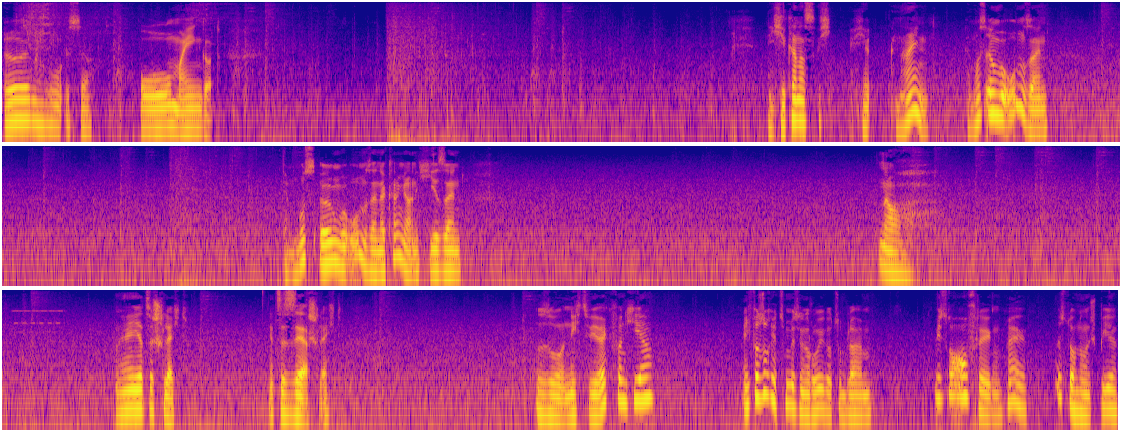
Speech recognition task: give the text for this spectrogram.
Irgendwo ist er. Oh mein Gott. Nee, hier kann das... Ich, hier... Nein. Er muss irgendwo oben sein. Der muss irgendwo oben sein. Der kann gar nicht hier sein. Oh. Nee, jetzt ist schlecht. Jetzt ist sehr schlecht. So, nichts wie weg von hier. Ich versuche jetzt ein bisschen ruhiger zu bleiben. Wieso aufregen? Hey, ist doch nur ein Spiel.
